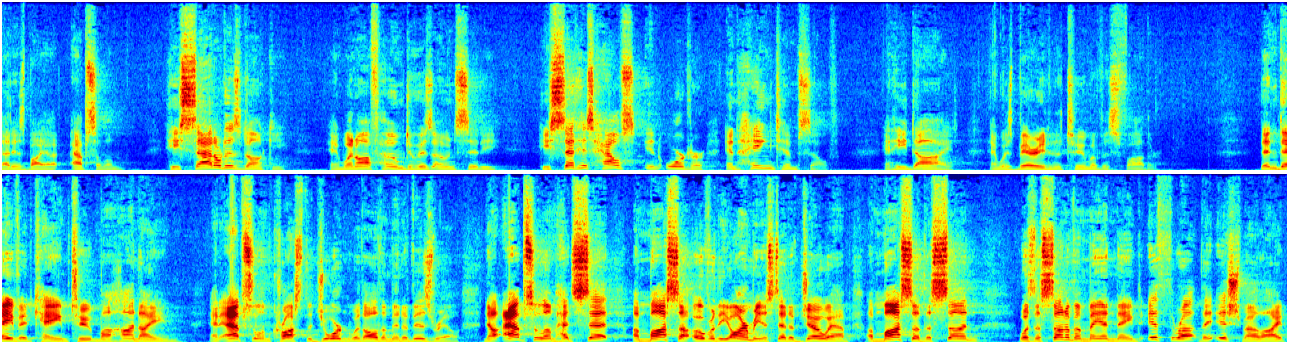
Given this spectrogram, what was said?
that is, by Absalom, he saddled his donkey and went off home to his own city. He set his house in order and hanged himself, and he died and was buried in the tomb of his father. Then David came to Mahanaim, and Absalom crossed the Jordan with all the men of Israel. Now Absalom had set Amasa over the army instead of Joab. Amasa, the son was the son of a man named Ithra the Ishmaelite,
